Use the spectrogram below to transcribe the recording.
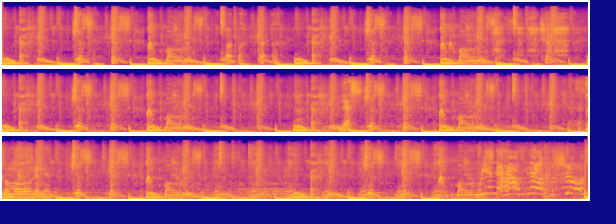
just us, come on, just us, come on, just, uh, just us, let's just us, come on, come on and just us, come on, it's just uh, come on. We in the house now for sure.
